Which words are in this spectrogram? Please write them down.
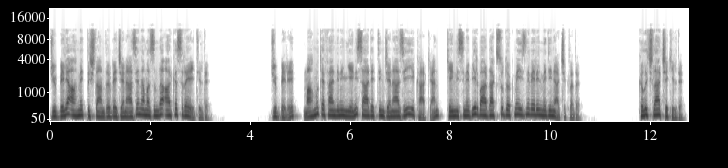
Cübbeli Ahmet dışlandı ve cenaze namazında arka sıraya itildi. Cübbeli, Mahmut Efendi'nin yeni Saadettin cenazeyi yıkarken, kendisine bir bardak su dökme izni verilmediğini açıkladı. Kılıçlar çekildi.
